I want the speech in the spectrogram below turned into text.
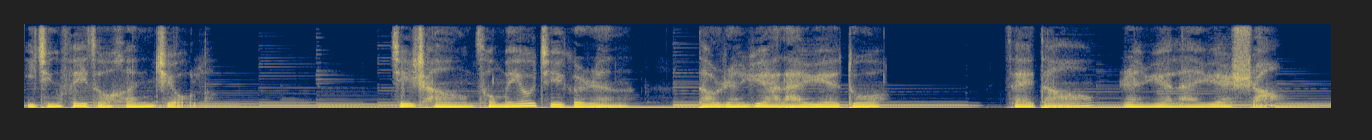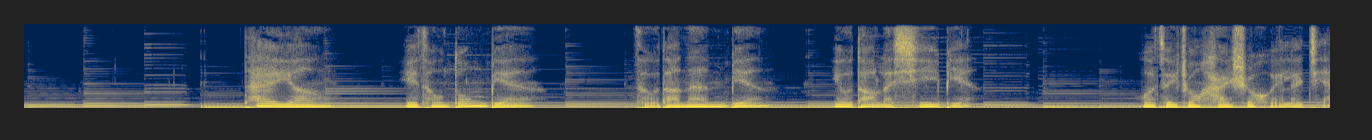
已经飞走很久了。机场从没有几个人，到人越来越多，再到人越来越少。太阳也从东边走到南边，又到了西边。我最终还是回了家。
